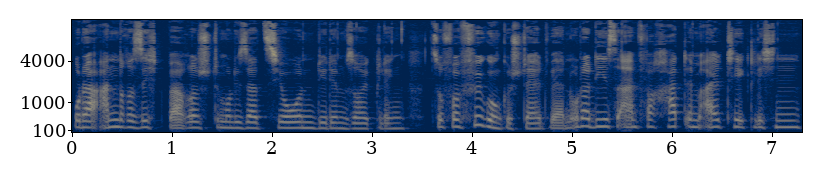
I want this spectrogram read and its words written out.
oder andere sichtbare Stimulationen, die dem Säugling zur Verfügung gestellt werden oder die es einfach hat im alltäglichen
